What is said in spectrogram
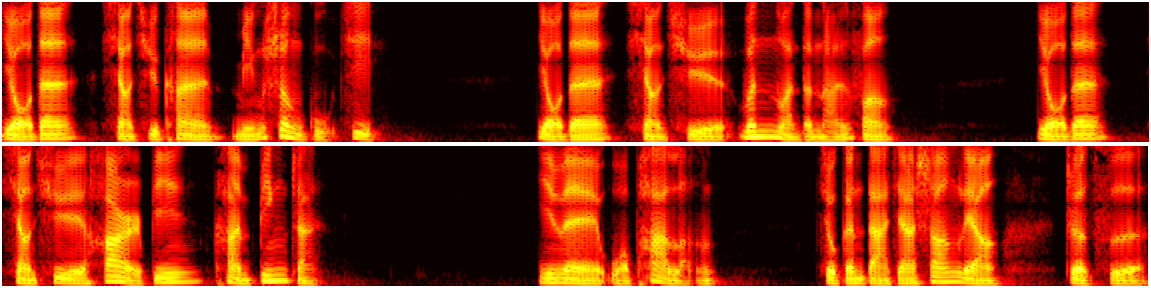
有的想去看名胜古迹，有的想去温暖的南方，有的想去哈尔滨看冰展。因为我怕冷，就跟大家商量，这次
